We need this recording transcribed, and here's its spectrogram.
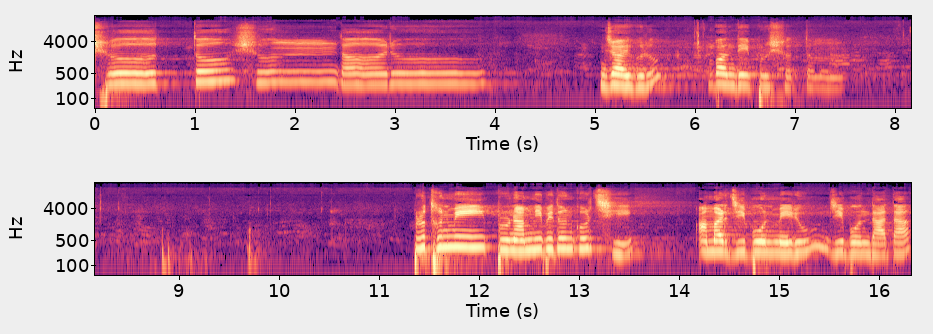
সত্য সুন্দর। জয়গুরু বন্দে পুরুষোত্তম প্রথমেই প্রণাম নিবেদন করছি আমার জীবন মেরু জীবনদাতা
